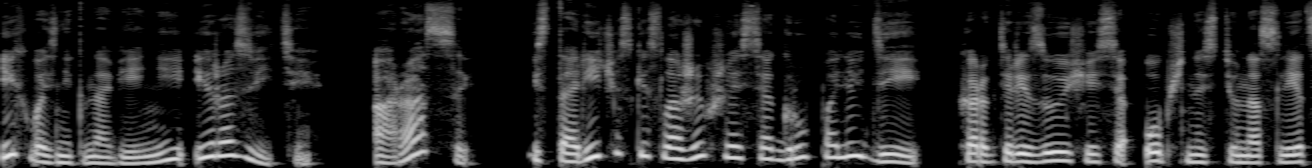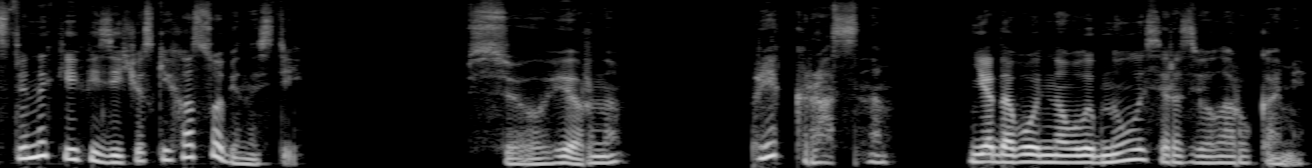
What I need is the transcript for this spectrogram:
их возникновении и развитии. А расы — исторически сложившаяся группа людей, характеризующаяся общностью наследственных и физических особенностей. Все верно. Прекрасно. Я довольно улыбнулась и развела руками.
